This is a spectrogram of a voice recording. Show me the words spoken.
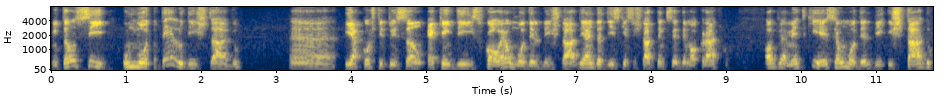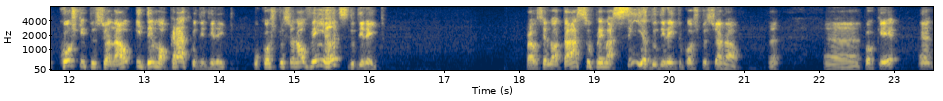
Então, se o modelo de Estado uh, e a Constituição é quem diz qual é o modelo de Estado e ainda diz que esse Estado tem que ser democrático, obviamente que esse é um modelo de Estado constitucional e democrático de direito. O constitucional vem antes do direito para você notar a supremacia do direito constitucional. Né? É, porque é,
